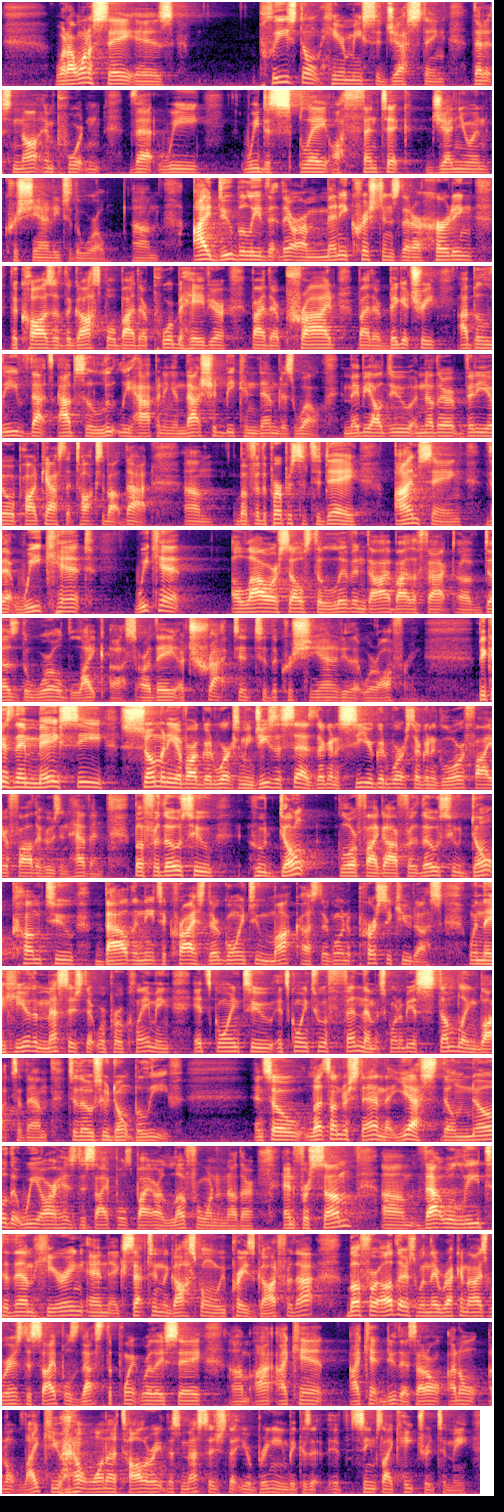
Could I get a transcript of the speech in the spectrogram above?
what I want to say is please don't hear me suggesting that it's not important that we we display authentic, genuine Christianity to the world. Um, I do believe that there are many Christians that are hurting the cause of the gospel by their poor behavior, by their pride, by their bigotry. I believe that's absolutely happening, and that should be condemned as well. And maybe I'll do another video or podcast that talks about that. Um, but for the purpose of today, I'm saying that we can't we can't allow ourselves to live and die by the fact of does the world like us? Are they attracted to the Christianity that we're offering? Because they may see so many of our good works. I mean, Jesus says they're going to see your good works, they're going to glorify your Father who's in heaven. But for those who, who don't glorify God, for those who don't come to bow the knee to Christ, they're going to mock us, they're going to persecute us. When they hear the message that we're proclaiming, it's going to, it's going to offend them, it's going to be a stumbling block to them, to those who don't believe. And so let's understand that, yes, they'll know that we are his disciples by our love for one another. And for some, um, that will lead to them hearing and accepting the gospel, and we praise God for that. But for others, when they recognize we're his disciples, that's the point where they say, um, I, I can't. I can't do this. I don't. I don't. I don't like you. I don't want to tolerate this message that you're bringing because it, it seems like hatred to me.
